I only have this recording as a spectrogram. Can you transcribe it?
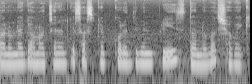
ভালো লাগে, আমার চ্যানেলকে সাবস্ক্রাইব করে দেবেন, প্লিজ। ধন্যবাদ সবাইকে।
